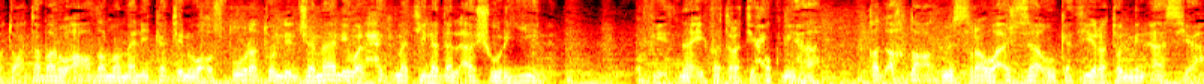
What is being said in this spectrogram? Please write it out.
وتعتبر أعظم ملكة وأسطورة للجمال والحكمة لدى الآشوريين. وفي إثناء فترة حكمها قد أخضعت مصر وأجزاء كثيرة من آسيا.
